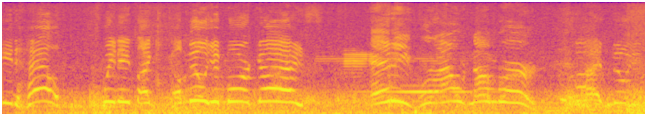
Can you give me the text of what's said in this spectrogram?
Need help. We need like a million more guys. Eddie, we're outnumbered. Five million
